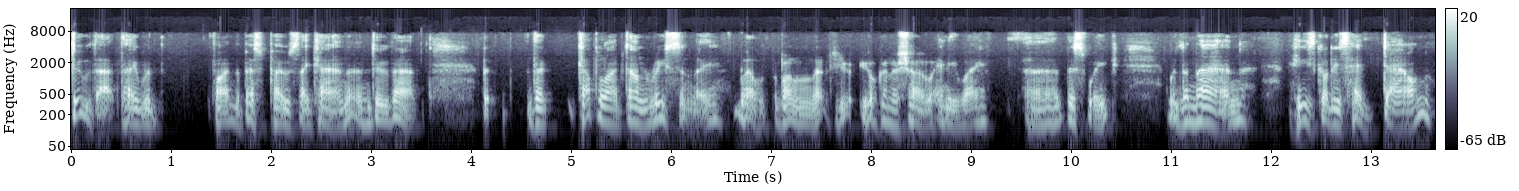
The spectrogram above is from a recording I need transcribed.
do that. They would find the best pose they can and do that. But the couple I've done recently, well, the one that you, you're going to show anyway uh, this week, with the man, he's got his head down,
